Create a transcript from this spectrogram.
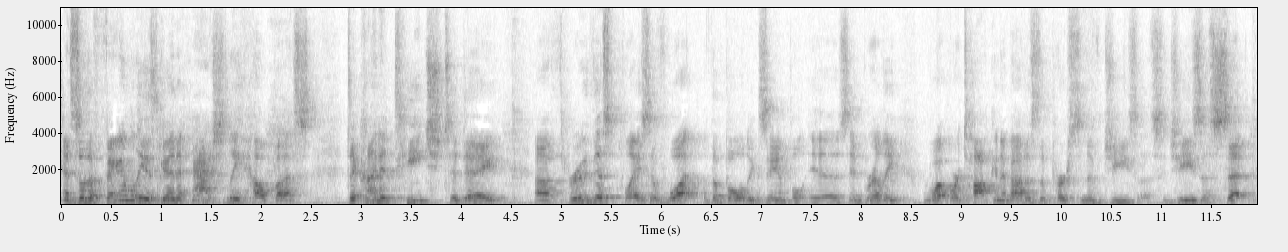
And so the family is going to actually help us to kind of teach today uh, through this place of what the bold example is, and really what we're talking about is the person of Jesus. Jesus set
